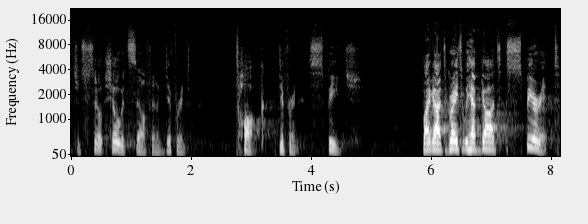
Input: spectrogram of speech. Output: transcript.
It should show itself in a different talk, different speech. By God's grace, we have God's Spirit.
